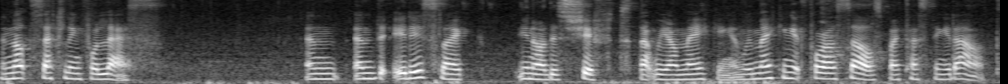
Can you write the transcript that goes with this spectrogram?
and not settling for less. And, and it is like you know, this shift that we are making, and we're making it for ourselves by testing it out.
